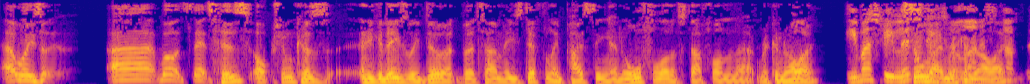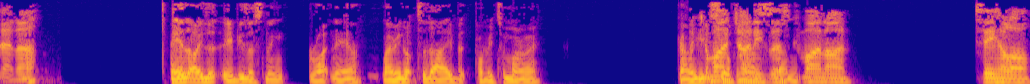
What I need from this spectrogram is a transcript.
Uh, well, he's, uh, well, that's his option because he could easily do it, but um, he's definitely posting an awful lot of stuff on uh, Rick and Rollo. He must be listening no to Rick and lot Rollo. of stuff then, huh? He'll, he'll be listening right now. Maybe not today, but probably tomorrow. Go and get Come on, Johnny's nice, list. um, Come on on. Say hello.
